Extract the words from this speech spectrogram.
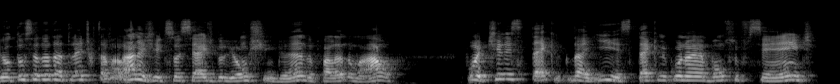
e o torcedor do Atlético estava lá nas redes sociais do Lyon xingando, falando mal. Pô, tira esse técnico daí, esse técnico não é bom o suficiente.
